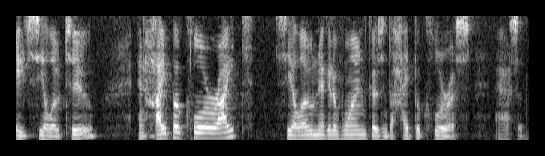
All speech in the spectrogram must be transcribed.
HClO2. And hypochlorite, ClO negative 1, goes into hypochlorous acid.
